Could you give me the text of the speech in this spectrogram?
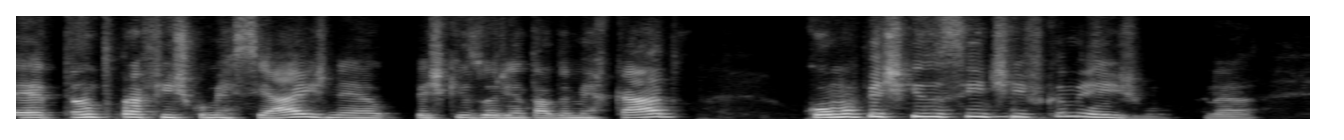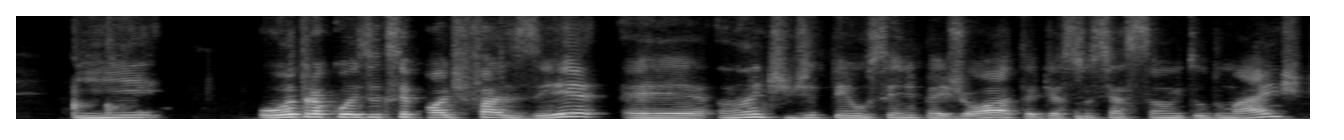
é, tanto para fins comerciais, né, pesquisa orientada a mercado, como pesquisa científica mesmo. Né? E Outra coisa que você pode fazer é, antes de ter o CNPJ, de associação e tudo mais,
